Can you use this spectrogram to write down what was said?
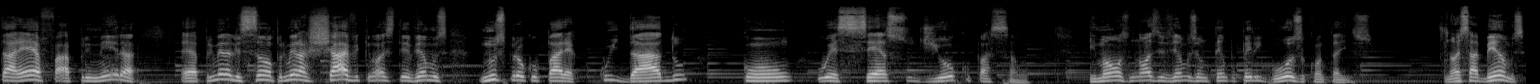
tarefa, a primeira é, a primeira lição, a primeira chave que nós devemos nos preocupar é cuidado com o excesso de ocupação. Irmãos, nós vivemos em um tempo perigoso quanto a isso. Nós sabemos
